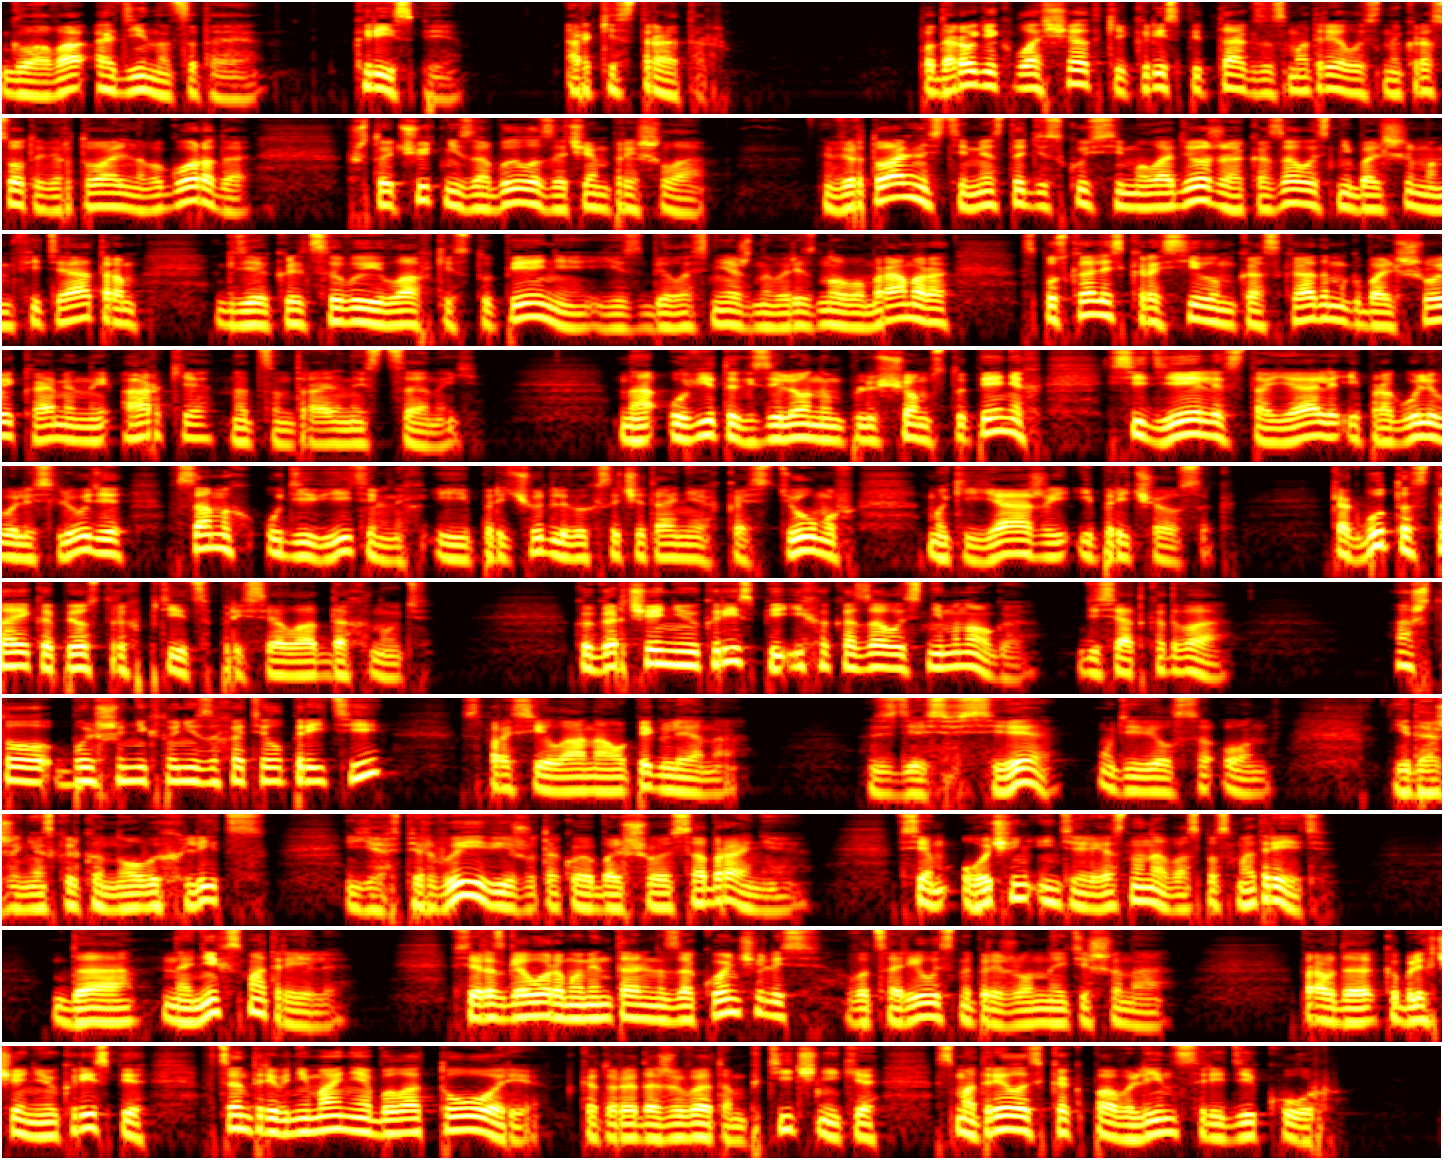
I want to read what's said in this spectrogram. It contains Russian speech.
Глава 11. Криспи. Оркестратор. По дороге к площадке Криспи так засмотрелась на красоту виртуального города, что чуть не забыла, зачем пришла. В виртуальности место дискуссий молодежи оказалось небольшим амфитеатром, где кольцевые лавки-ступени из белоснежного резного мрамора спускались красивым каскадом к большой каменной арке над центральной сценой. На увитых зеленым плющом ступенях сидели, стояли и прогуливались люди в самых удивительных и причудливых сочетаниях костюмов, макияжей и причесок. Как будто стайка пестрых птиц присела отдохнуть. К огорчению Криспи их оказалось немного, десятка два. «А что, больше никто не захотел прийти?» — спросила она у Пеглена. «Здесь все?» — удивился он. «И даже несколько новых лиц. Я впервые вижу такое большое собрание. Всем очень интересно на вас посмотреть». Да, на них смотрели. Все разговоры моментально закончились, воцарилась напряженная тишина. Правда, к облегчению Криспи в центре внимания была Туори, которая даже в этом птичнике смотрелась как павлин среди кур.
